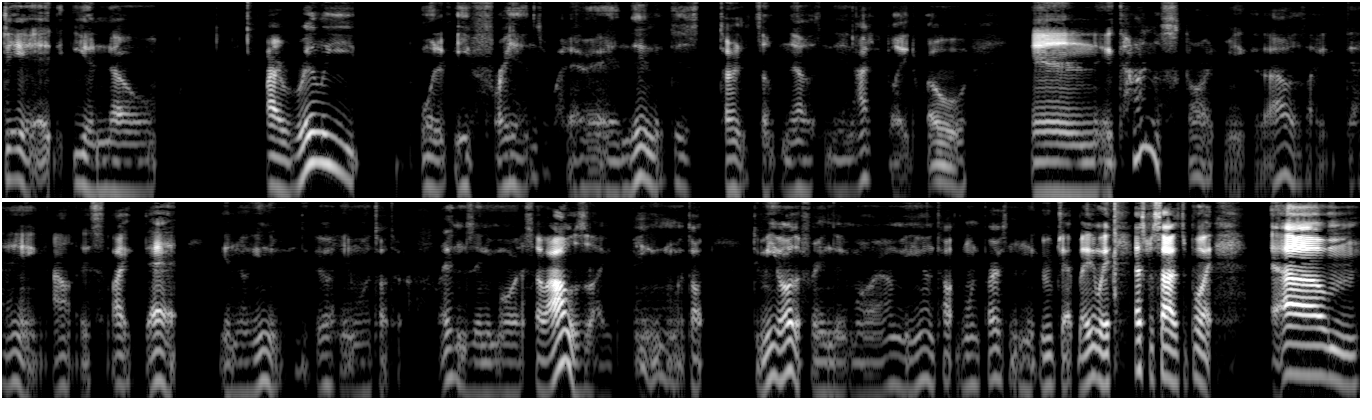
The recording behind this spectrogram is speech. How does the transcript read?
did, you know, I really want to be friends or whatever, and then it just turned to something else, and then I just played the role, and it kind of scarred me because I was like, dang, I, it's like that, you know. You the girl didn't want to talk to her friends anymore, so I was like, dang, you don't want to talk to me or the friends anymore. I mean, you don't talk to one person in the group chat, but anyway, that's besides the point. Um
